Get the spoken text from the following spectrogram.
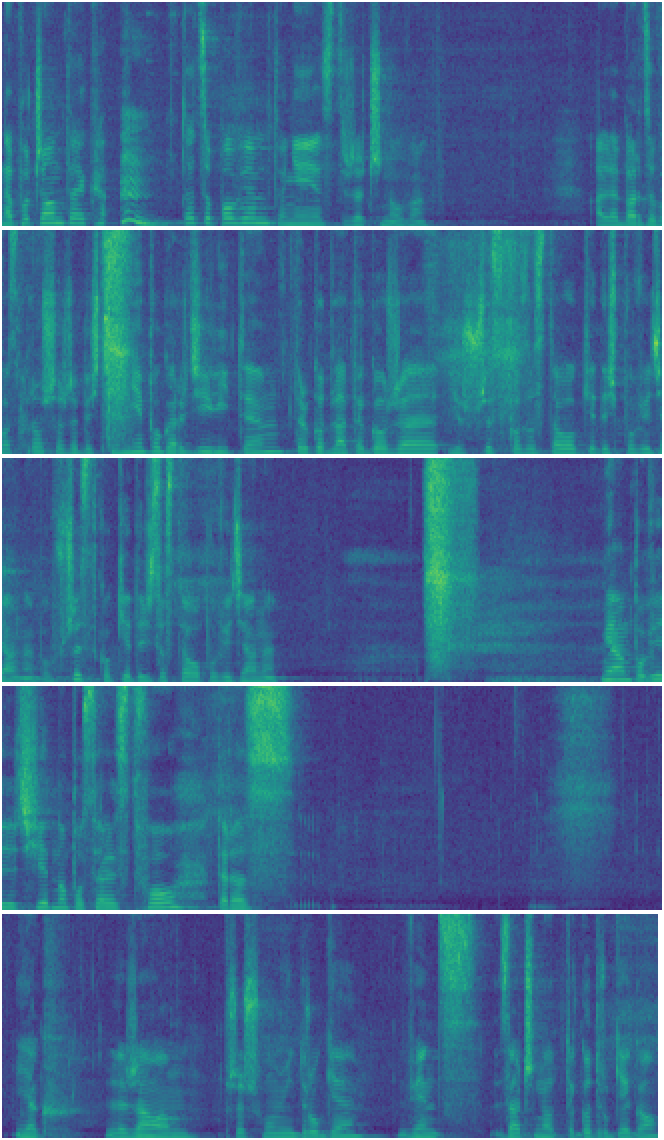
Na początek, to co powiem, to nie jest rzecz nowa. Ale bardzo Was proszę, żebyście nie pogardzili tym, tylko dlatego, że już wszystko zostało kiedyś powiedziane, bo wszystko kiedyś zostało powiedziane. Miałam powiedzieć jedno poselstwo, teraz jak leżałam, przyszło mi drugie, więc zacznę od tego drugiego.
